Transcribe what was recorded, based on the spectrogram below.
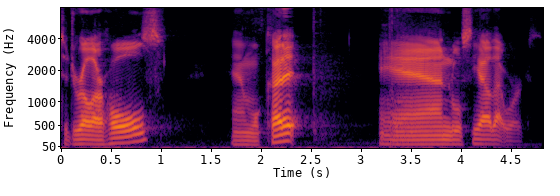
to drill our holes and we'll cut it and we'll see how that works.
